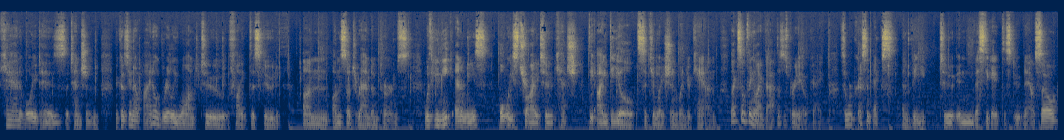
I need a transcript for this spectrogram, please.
can avoid his attention. Because, you know, I don't really want to fight this dude on, on such random terms. With unique enemies, always try to catch the ideal situation when you can. Like something like that. This is pretty okay. So we're pressing X and V to investigate this dude now. So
